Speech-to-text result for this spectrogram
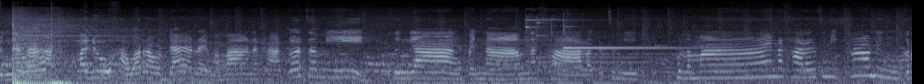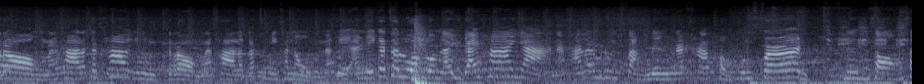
งนะคะอะมาดูค่ะว่าเราได้อะไรมาบ้างนะคะ ก็จะมีหนึ่งอย่างเป็นน้ำนะคะ แล้วก็จะมีผลไม้ นะคะ แล้วก็จะมีข้าวหนึ่งกล่องนะคะ แล้วก็ข้าวอีกหนึ่งกล่องนะคะ แล้วก็จะมีขนมนะคะอันนี้ก็จะรวมรวมแล้วอยู่ได้ 5 อย่างนะคะแล้วมาดูอีกฝั่งหนึ่งนะคะของคุณเฟิร์นหนึ่งสองส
